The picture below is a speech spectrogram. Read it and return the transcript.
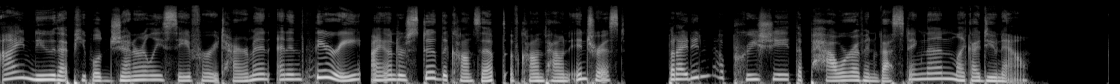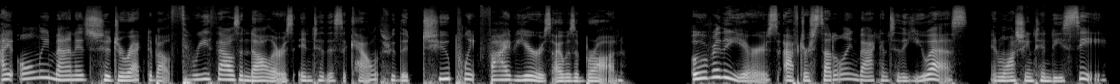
I knew that people generally save for retirement, and in theory, I understood the concept of compound interest, but I didn't appreciate the power of investing then like I do now. I only managed to direct about $3,000 into this account through the 2.5 years I was abroad. Over the years, after settling back into the US in Washington, D.C.,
